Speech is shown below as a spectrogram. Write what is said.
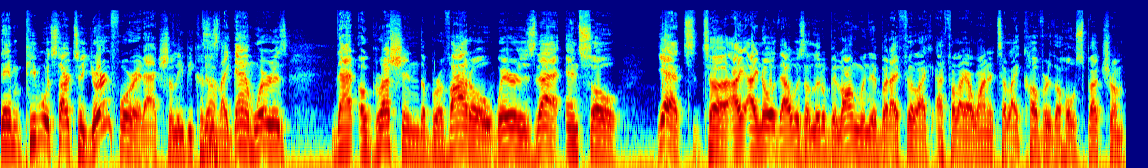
Then people would start to yearn for it actually because it's like, damn, where is that aggression, the bravado? Where is that? And so, yeah, t- I I know that was a little bit long winded, but I feel like I feel like I wanted to like cover the whole spectrum.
